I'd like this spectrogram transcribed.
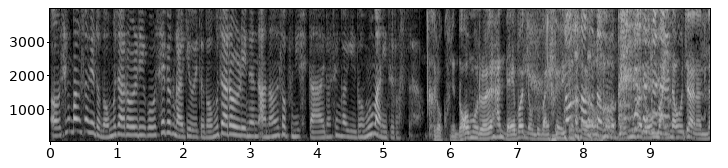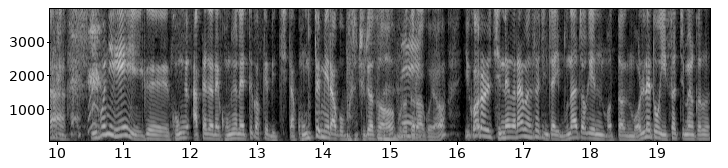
어, 생방송에도 너무 잘 어울리고 새벽 라디오에도 너무 잘 어울리는 아나운서 분이시다 이런 생각이 너무 많이 들었어요. 그렇군요. 너무를 한 네 번 정도 말씀해 주셨어요. 너무, 너무. 가 너무 많이 나오지 않았나. 이분이 그 공연 아까 전에 공연에 뜨겁게 미치다 공뜸이라고 줄여서 네. 부르더라고요. 이거를 진행을 하면서 진짜 이 문화적인 어떤 원래도 있었지만 그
